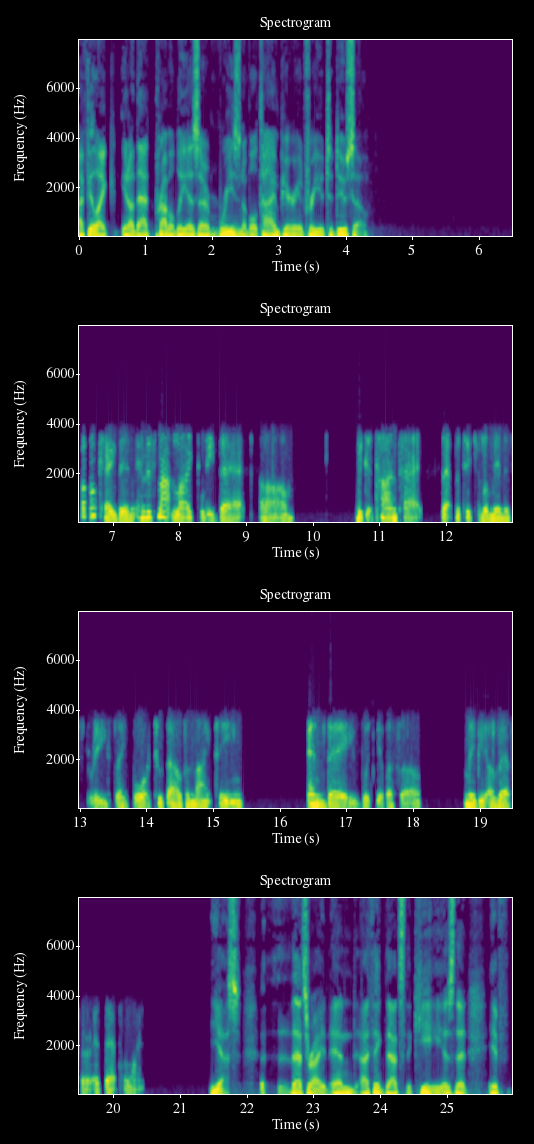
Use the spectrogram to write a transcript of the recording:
I feel like, you know, that probably is a reasonable time period for you to do so. Okay, then. And it's not likely that um, we could contact that particular ministry, say for 2019, and they would give us a maybe a letter at that point. Yes, that's right. And I think that's the key is that if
